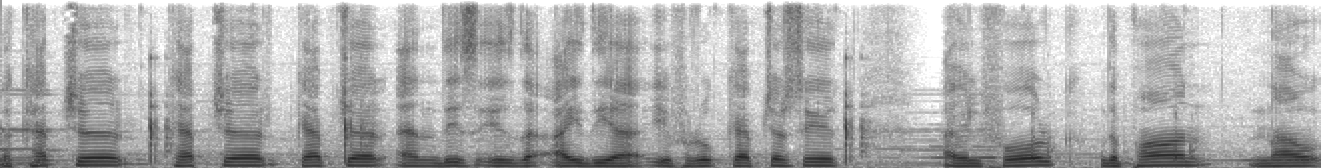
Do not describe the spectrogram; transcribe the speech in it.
the capture capture capture and this is the idea. If rook captures it i will fork the pawn. Now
